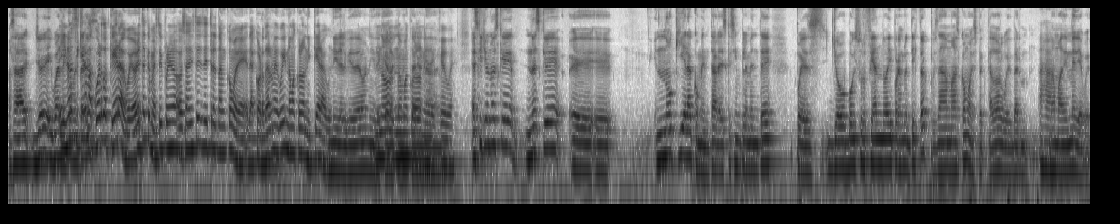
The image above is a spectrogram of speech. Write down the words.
O sea, yo igual Y no siquiera me comentarios- acuerdo qué era, güey. Ahorita que me estoy poniendo, o sea, estoy, estoy tratando como de, de acordarme, güey. No me acuerdo ni qué era, güey. Ni del video, ni de no, qué era no me acuerdo ni de qué, güey. Es que yo no es que, no es que eh, eh, no quiera comentar, es que simplemente, pues yo voy surfeando ahí, por ejemplo, en TikTok, pues nada más como espectador, güey, ver Ajá. mamada y media, güey.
